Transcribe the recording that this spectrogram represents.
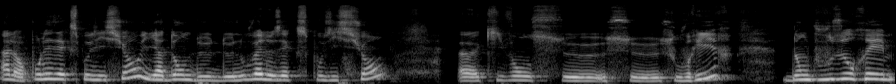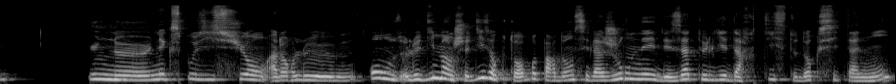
Alors, pour les expositions, il y a donc de, nouvelles expositions euh, qui vont s'ouvrir. donc, vous aurez une, exposition, alors le, 11, le dimanche 10 octobre, pardon, c'est la journée des ateliers d'artistes d'Occitanie.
